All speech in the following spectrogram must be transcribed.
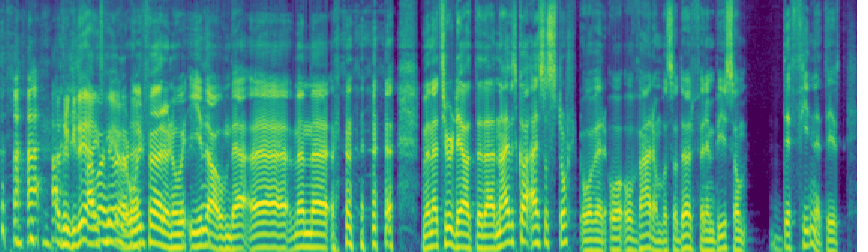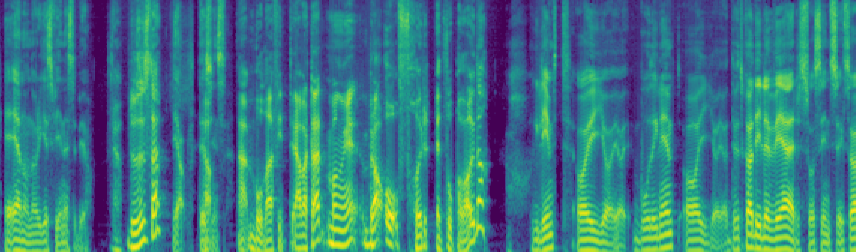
jeg tror ikke du jeg skal gjøre det. ordføreren og Ida om det, uh, men, uh, men jeg tror det at det der Nei, vet du hva, jeg er så stolt over å, å være ambassadør for en by som definitivt er en av Norges fineste byer. Ja. Du syns det? Ja, det ja. syns jeg. Ja, Bodø er fint. Jeg har vært der mange ganger. Bra. Og for et fotballag, da. Glimt, oi, oi, oi. Bodø-Glimt, oi, oi, oi. Du vet hva, de leverer så sinnssykt. Så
